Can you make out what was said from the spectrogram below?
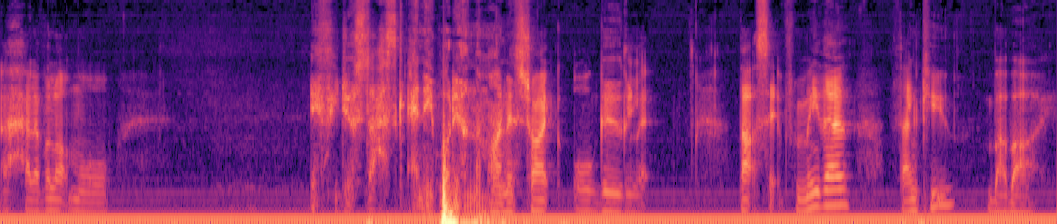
a hell of a lot more if you just ask anybody on the miners' strike or Google it. That's it from me though. Thank you. Bye bye.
